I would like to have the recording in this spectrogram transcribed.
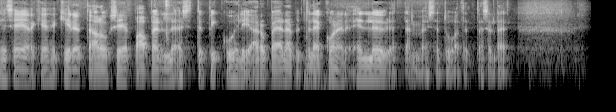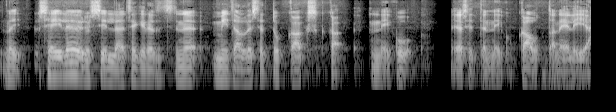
Ja sen jälkeen se kirjoittaa aluksi siihen paperille ja sitten pikkuhiljaa rupeaa näpyttelemään koneelle. En löydä tämmöistä tuotetta. Sillä, no, se ei löydy sillä, että sä kirjoitat sinne mitallistettu kaksi ka, niin kuin, ja sitten niin kuin kautta neljä.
